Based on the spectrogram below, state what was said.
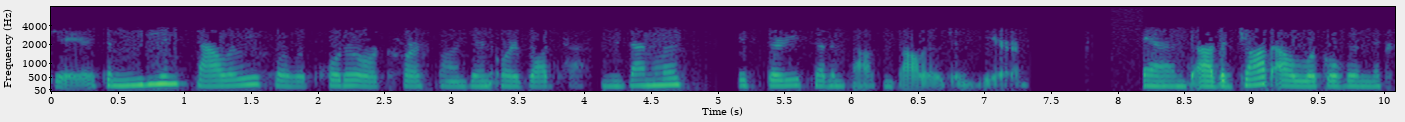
today. The median salary for a reporter or correspondent or a broadcast news analyst is $37,000 a year. And uh, the job outlook over the next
